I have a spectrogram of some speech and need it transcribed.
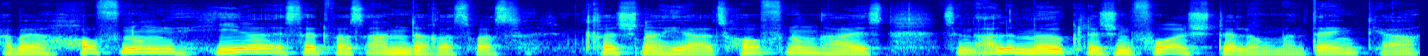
Aber Hoffnung hier ist etwas anderes. Was Krishna hier als Hoffnung heißt, sind alle möglichen Vorstellungen. Man denkt, ja,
